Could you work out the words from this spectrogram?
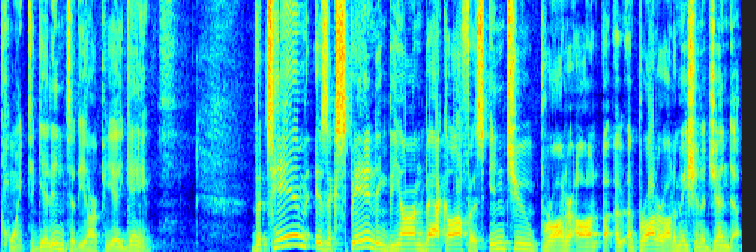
point to get into the RPA game. The TAM is expanding beyond back office into broader, a, broader automation agenda.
